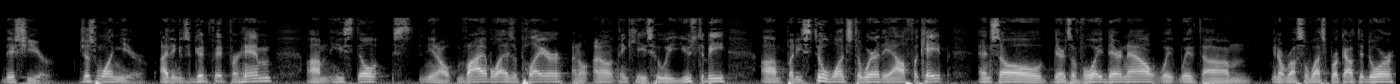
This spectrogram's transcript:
this year. Just one year. I think it's a good fit for him. Um, he's still, you know, viable as a player. I don't, I don't think he's who he used to be. Um, but he still wants to wear the alpha cape. And so there's a void there now with, with, um, you know, Russell Westbrook out the door.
